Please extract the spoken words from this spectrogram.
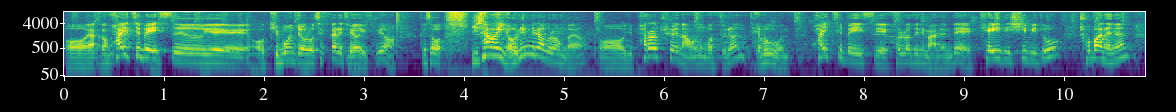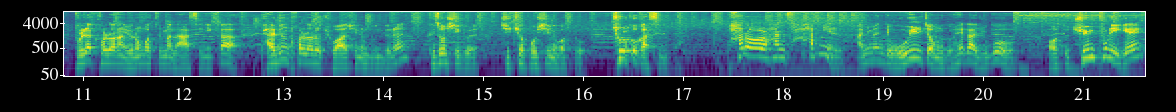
어, 약간 화이트 베이스에 어, 기본적으로 색깔이 되어 있고요. 그래서 이상하게 여름이라 그런가요? 어, 8월 초에 나오는 것들은 대부분 화이트 베이스의 컬러들이 많은데 KD12도 초반에는 블랙 컬러랑 이런 것들만 나왔으니까 밝은 컬러를 좋아하시는 분들은 그 소식을 지켜보시는 것도 좋을 것 같습니다. 8월 한 3일 아니면 이제 5일 정도 해가지고 어, 또 줌프릭의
